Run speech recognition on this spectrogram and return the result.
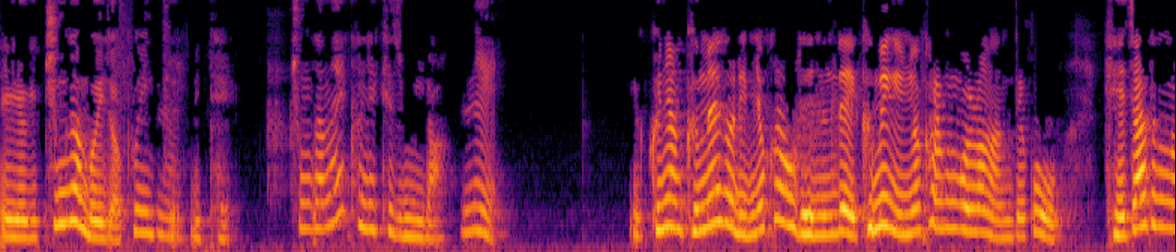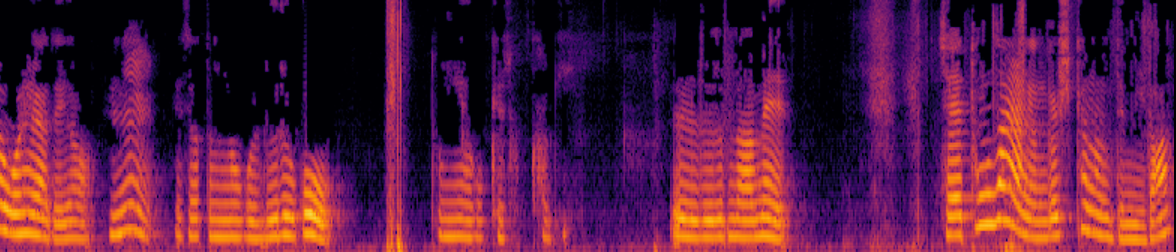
여기 충전 보이죠? 포인트 네. 밑에. 충전을 클릭해줍니다. 네. 그냥 금액을 입력하라고 돼 있는데 금액 입력하는 걸로는 안 되고 계좌 등록을 해야 돼요. 네. 계좌 등록을 누르고 동의하고 계속하기를 누른 다음에 제 통장이랑 연결시켜 놓으면 됩니다.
